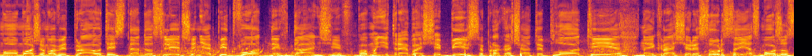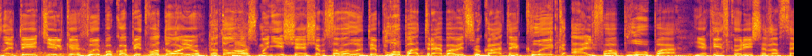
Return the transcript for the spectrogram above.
тому можемо відправитись на дослідження підводних данжів. Бо мені треба ще більше прокачати плот, і найкращі ресурси я зможу знайти тільки глибоко під водою. До того ж, мені ще, щоб завалити блупа, треба відшукати клик альфа блупа, який скоріше за все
